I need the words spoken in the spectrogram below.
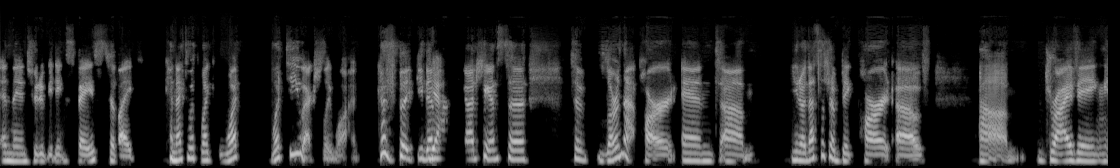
in the intuitive eating space to like connect with like what what do you actually want? Because like you never yeah. got a chance to to learn that part. And um, you know, that's such a big part of um driving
